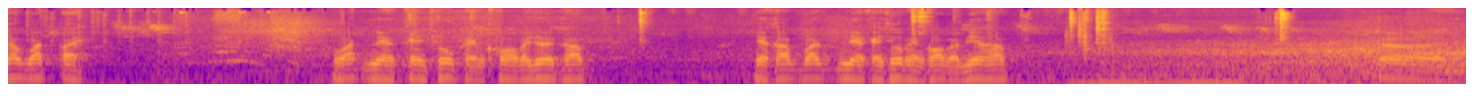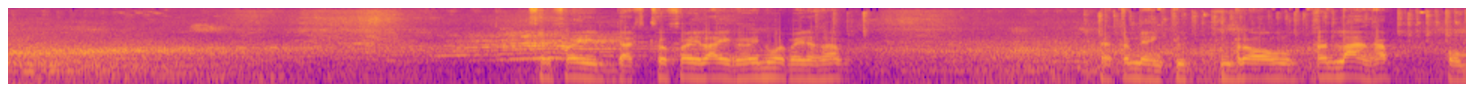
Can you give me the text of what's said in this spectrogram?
ครับวัดไป วัดแนวแกนโชว์แผงคอไปด้วยครับเนี่ยครับวัดแนวแกนโชว์แผงคอแบบนี้ครับก็ค่อยๆดัดค่อยๆไล่ค่อยๆนวดไปนะครับ แต่ตำแหน่งจุดรองด้านล่างครับ ผม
